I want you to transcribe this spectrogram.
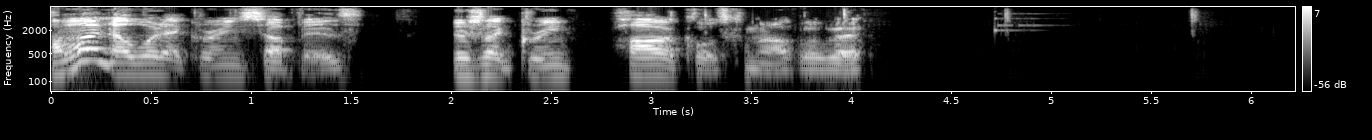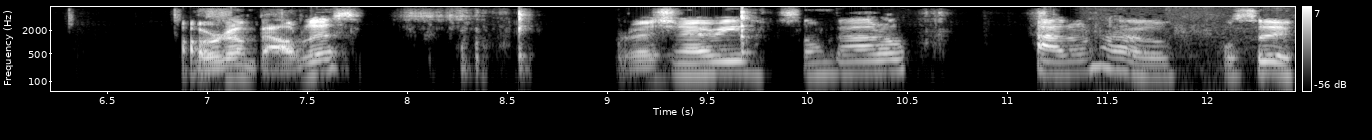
I want to know what that green stuff is. There's like green particles coming off of it. Oh, we're gonna battle this? Legendary Stone Battle? I don't know. We'll see.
